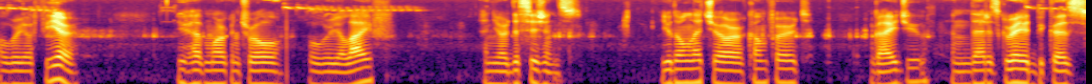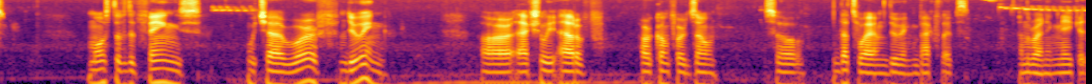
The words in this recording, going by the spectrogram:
over your fear, you have more control over your life and your decisions you don't let your comfort guide you and that is great because most of the things which are worth doing are actually out of our comfort zone. So that's why I'm doing backflips and running naked.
